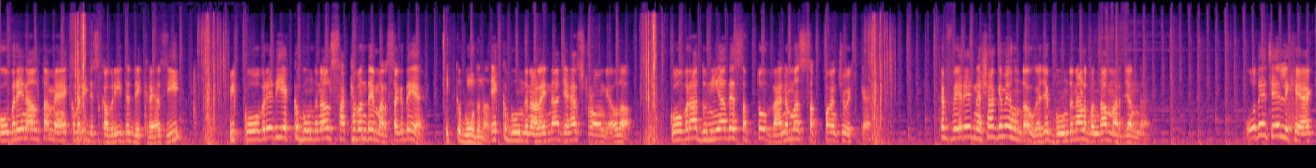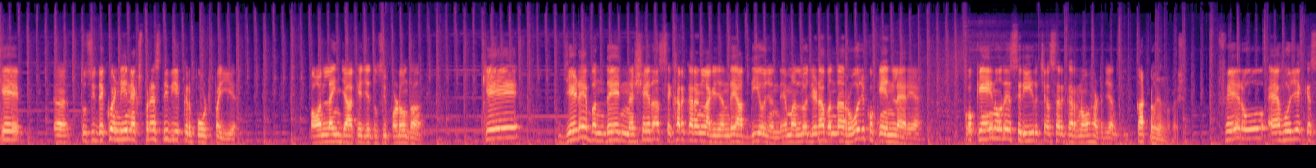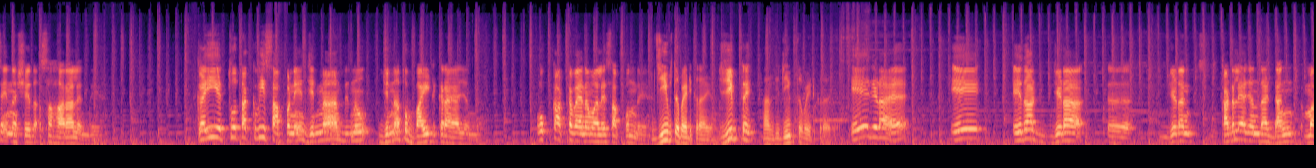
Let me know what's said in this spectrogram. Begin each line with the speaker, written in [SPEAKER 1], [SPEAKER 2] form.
[SPEAKER 1] ਕੋਬਰੇ ਨਾਲ ਤਾਂ ਮੈਂ ਇੱਕ ਵਾਰੀ ਡਿਸਕਵਰੀ ਤੇ ਦੇਖ ਰਿਹਾ ਸੀ ਵੀ ਕੋਬਰੇ ਦੀ ਇੱਕ ਬੂੰਦ ਨਾਲ 60 ਬੰਦੇ ਮਰ ਸਕਦੇ ਆ।
[SPEAKER 2] ਇੱਕ ਬੂੰਦ ਨਾਲ?
[SPEAKER 1] ਇੱਕ ਬੂੰਦ ਨਾਲ ਇੰਨਾ ਜ਼ਹਿਰ ਸਟਰੋਂਗ ਹੈ ਉਹਦਾ। ਕੋਬਰਾ ਦੁਨੀਆ ਦੇ ਸਭ ਤੋਂ ਵੈਨਮਸ ਸੱਪਾਂ ਚੋਂ ਇੱਕ ਹੈ। ਤੇ ਫਿਰ ਇਹ ਨਸ਼ਾ ਕਿਵੇਂ ਹੁੰਦਾ ਹੋਊਗਾ ਜੇ ਬੂੰਦ ਨਾਲ ਬੰਦਾ ਮਰ ਜਾਂਦਾ? ਉਹਦੇ 'ਚ ਇਹ ਲਿਖਿਆ ਕਿ ਤੁਸੀਂ ਦੇਖੋ ਇੰਡੀਅਨ ਐਕਸਪ੍ਰੈਸ ਦੀ ਵੀ ਇੱਕ ਰਿਪੋਰਟ ਪਈ ਹੈ। ਆਨਲਾਈਨ ਜਾ ਕੇ ਜੇ ਤੁਸੀਂ ਪੜੋ ਤਾਂ ਕਿ ਜਿਹੜੇ ਬੰਦੇ ਨਸ਼ੇ ਦਾ ਸਿਖਰ ਕਰਨ ਲੱਗ ਜਾਂਦੇ ਆਦੀ ਹੋ ਜਾਂਦੇ ਮੰਨ ਲਓ ਜਿਹੜਾ ਬੰਦਾ ਰੋਜ਼ ਕੋਕੇਨ ਲੈ ਰਿਹਾ ਕੋਕੇਨ ਉਹਦੇ ਸਰੀਰ 'ਚ ਅਸਰ ਕਰਨੋਂ ਹਟ ਜਾਂਦੀ।
[SPEAKER 2] ਘੱਟ ਹੋ ਜਾਂਦਾ ਨਸ਼ਾ।
[SPEAKER 1] ਫਿਰ ਉਹ ਇਹੋ ਜਿਹੇ ਕਿਸੇ ਨਸ਼ੇ ਦਾ ਸਹਾਰਾ ਲੈਂਦੇ ਆ। ਕਈ ਇੱਥੋਂ ਤੱਕ ਵੀ ਸੱਪ ਨੇ ਜਿਨ੍ਹਾਂ ਨੂੰ ਜਿਨ੍ਹਾਂ ਤੋਂ ਬਾਈਟ ਕਰਾਇਆ ਜਾਂਦਾ। ਉਹ ਘੱਟ ਵੈਨਮ ਵਾਲੇ ਸੱਪ ਹੁੰਦੇ ਆ।
[SPEAKER 2] ਜੀਭ ਤੇ ਬੈਠ ਕਰਾਇਆ ਜਾਂਦਾ।
[SPEAKER 1] ਜੀਭ ਤੇ?
[SPEAKER 2] ਹਾਂਜੀ ਜੀਭ ਤੇ ਬੈਠ ਕਰਾਇਆ ਜਾਂਦਾ।
[SPEAKER 1] ਇਹ ਜਿਹੜਾ ਹੈ ਇਹ ਇਹਦਾ ਜਿਹੜਾ ਅਹ, ਜਿਹੜਾ ਕੱਢ ਲਿਆ ਜਾਂਦਾ ਡੰਗ ਮਾਰ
